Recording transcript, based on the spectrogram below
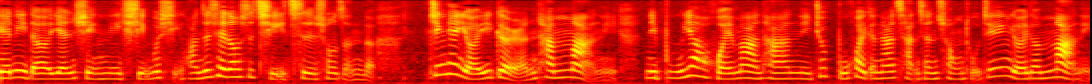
给你的言行，你喜不喜欢？这些都是其次。说真的，今天有一个人他骂你，你不要回骂他，你就不会跟他产生冲突。今天有一个骂你，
